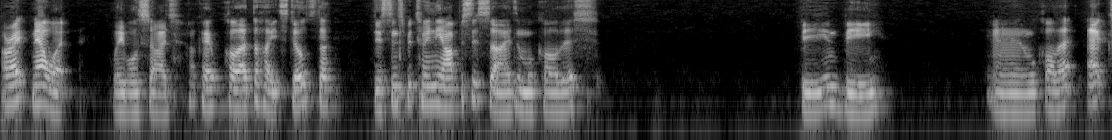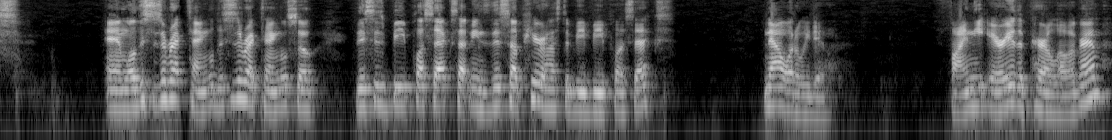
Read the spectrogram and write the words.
All right, now what? Label the sides. Okay, we'll call that the height still. It's the distance between the opposite sides, and we'll call this B and B. And we'll call that X. And well, this is a rectangle. This is a rectangle, so this is B plus X. That means this up here has to be B plus X. Now what do we do? Find the area of the parallelogram.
